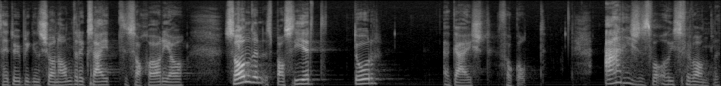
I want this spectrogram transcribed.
das hat übrigens schon ein anderer gesagt, Zacharia, sondern es passiert durch einen Geist von Gott. Er ist es, der uns verwandelt.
